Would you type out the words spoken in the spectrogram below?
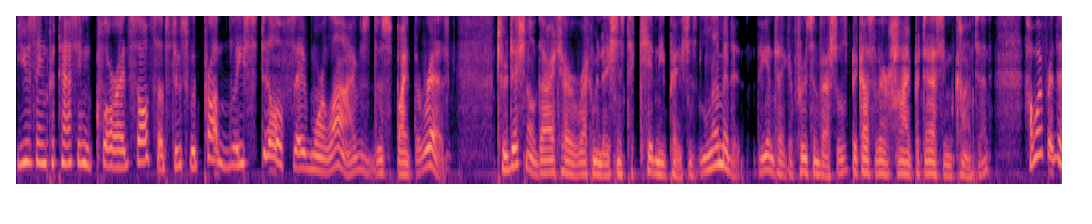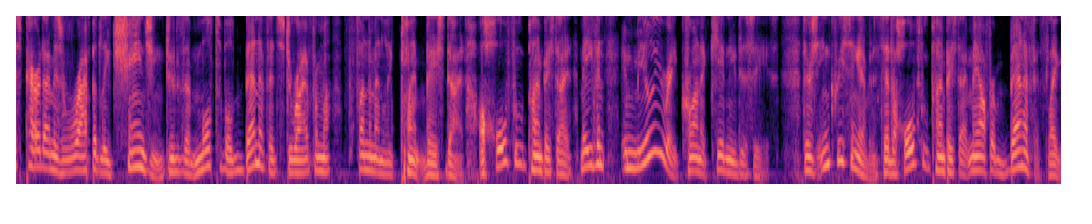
using potassium chloride salt substitutes would probably still save more lives, despite the risk. Traditional dietary recommendations to kidney patients limited the intake of fruits and vegetables because of their high potassium content. However, this paradigm is rapidly changing due to the multiple benefits derived from a fundamentally plant-based diet. A whole food plant-based diet may even ameliorate chronic kidney disease. There's increasing evidence that a whole food plant-based diet may offer benefits like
